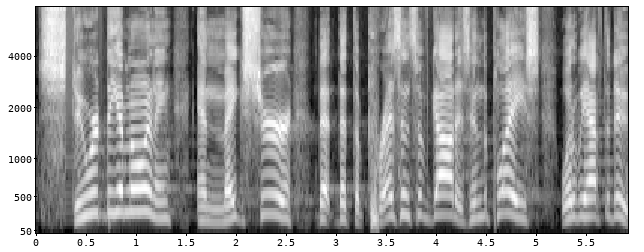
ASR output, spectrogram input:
steward the anointing and make sure that, that the presence of God is in the place, what do we have to do?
